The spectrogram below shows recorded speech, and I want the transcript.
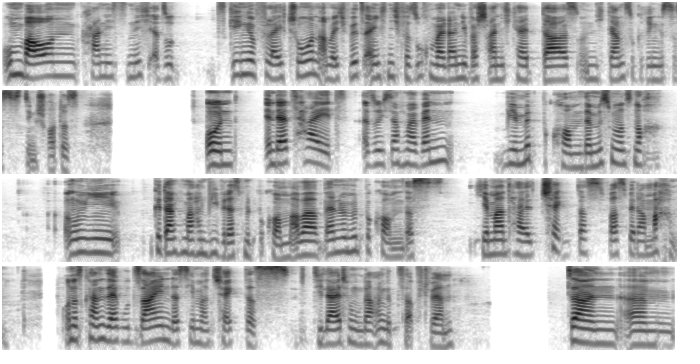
umbauen kann ich es nicht. Also es ginge vielleicht schon, aber ich will es eigentlich nicht versuchen, weil dann die Wahrscheinlichkeit da ist und nicht ganz so gering ist, dass das Ding Schrott ist. Und in der Zeit, also ich sag mal, wenn wir mitbekommen, dann müssen wir uns noch irgendwie Gedanken machen, wie wir das mitbekommen. Aber wenn wir mitbekommen, dass jemand halt checkt, das, was wir da machen. Und es kann sehr gut sein, dass jemand checkt, dass die Leitungen da angezapft werden. Dann ähm,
